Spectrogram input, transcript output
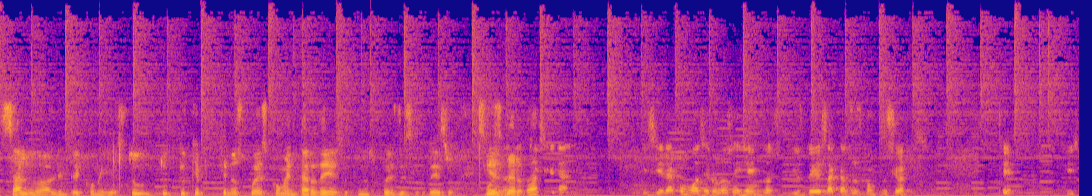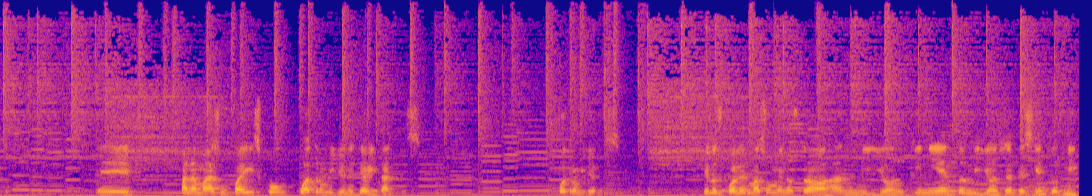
saludable, entre comillas. ¿Tú, tú, tú qué, qué nos puedes comentar de eso? ¿Qué nos puedes decir de eso? Si es Bueno, verdad, Quisiera, quisiera como hacer unos ejemplos y ustedes sacan sus conclusiones. ¿Sí? Listo. Eh, Panamá es un país con 4 millones de habitantes. 4 millones. De los cuales más o menos trabajan 1.500.000, 1.700.000.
